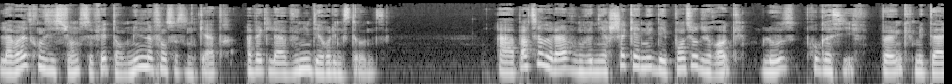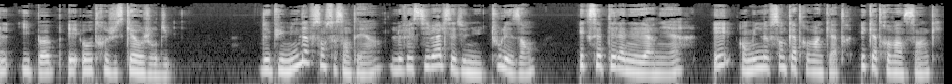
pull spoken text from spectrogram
La vraie transition se fait en 1964 avec la venue des Rolling Stones. À partir de là vont venir chaque année des pointures du rock, blues, progressif, punk, metal, hip-hop et autres jusqu'à aujourd'hui. Depuis 1961, le festival s'est tenu tous les ans, excepté l'année dernière, et en 1984 et 85,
